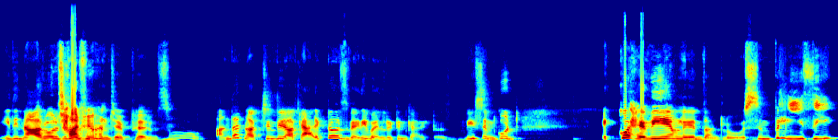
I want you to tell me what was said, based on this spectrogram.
ఇది నా రోల్ జాన్వి అని చెప్పారు. సో అందరికి నచ్చింది. ఆ characters very well written characters decent good ఎక్కువ హెవీ ఏం లేదు దాంట్లో. Simple easy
